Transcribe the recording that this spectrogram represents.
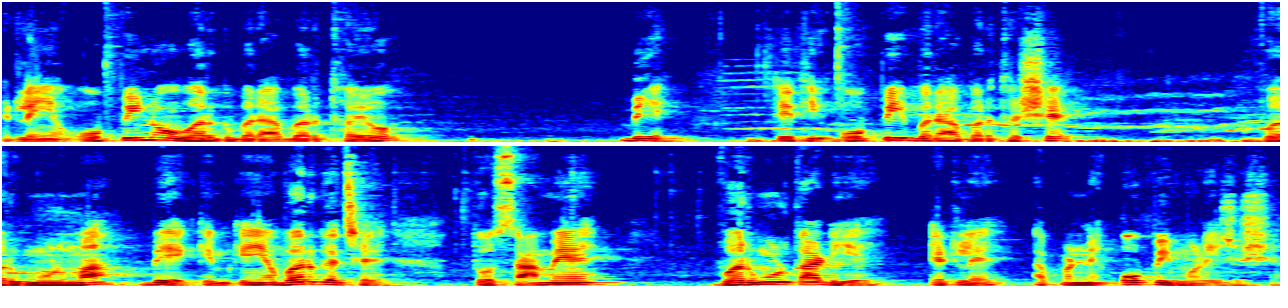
એટલે અહીંયા ઓપીનો વર્ગ બરાબર થયો બે. તેથી ઓપી બરાબર થશે વર્ગમૂળમાં બે. કેમ કે અહીંયા વર્ગ છે, તો સામે વર્ગમૂળ કાઢીએ એટલે આપણને ઓપી મળી જશે.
